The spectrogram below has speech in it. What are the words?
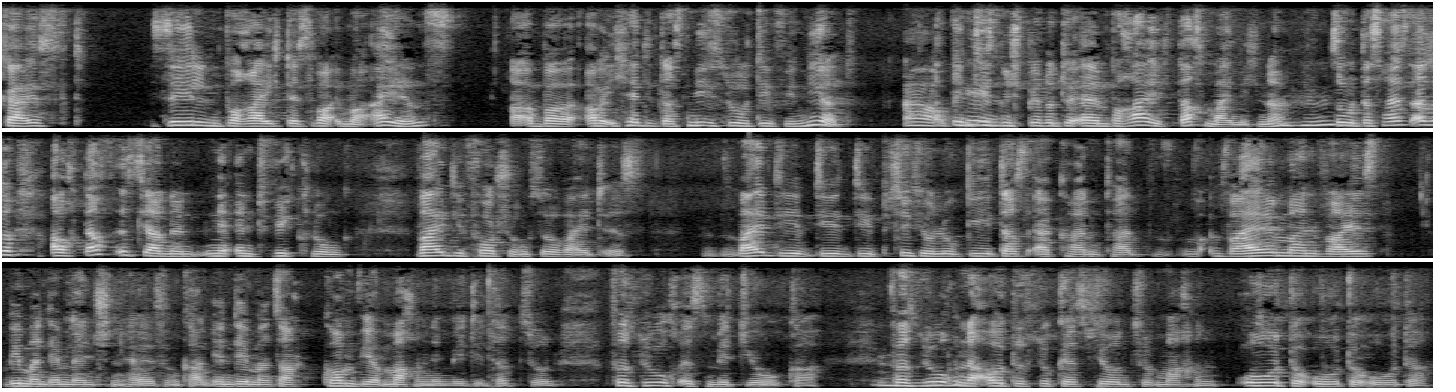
Körper-Geist-Seelenbereich, das war immer eins, aber, aber ich hätte das nie so definiert. Ah, okay. In diesem spirituellen Bereich, das meine ich, ne? Mhm. So, das heißt also, auch das ist ja eine, eine Entwicklung, weil die Forschung so weit ist, weil die, die, die Psychologie das erkannt hat, weil man weiß, wie man den Menschen helfen kann, indem man sagt, komm, wir machen eine Meditation. Versuch es mit Yoga. Mhm. Versuch eine Autosuggestion zu machen. Oder, oder, oder.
